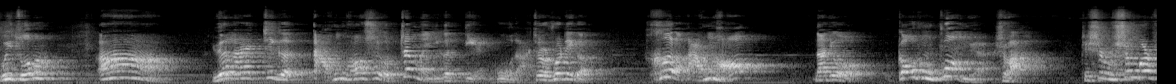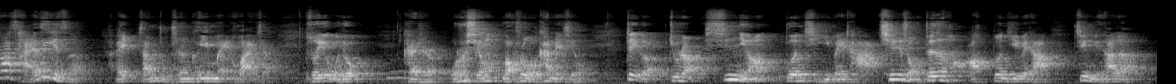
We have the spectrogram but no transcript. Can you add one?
我一琢磨啊，原来这个大红袍是有这么一个典故的，就是说这个喝了大红袍，那就高中状元是吧？这是不是升官发财的意思？哎，咱们主持人可以美化一下，所以我就开始我说行，老师我看这行，这个就让新娘端起一杯茶，亲手斟好啊，端起一杯茶敬给她的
